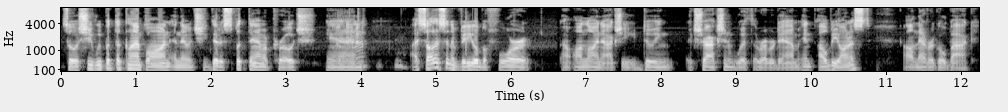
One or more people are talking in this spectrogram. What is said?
So she we put the clamp on, and then she did a split dam approach, and I saw this in a video before uh, online actually doing extraction with a rubber dam, and I'll be honest, I'll never go back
